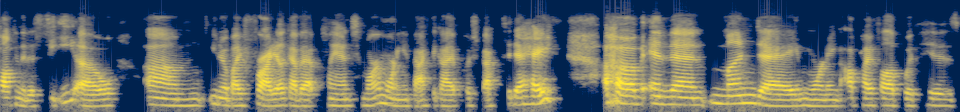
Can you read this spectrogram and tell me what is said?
talking to the CEO um, you know, by Friday. Like I have that plan tomorrow morning. In fact, the guy pushed back today. Um, and then Monday morning, I'll probably follow up with his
